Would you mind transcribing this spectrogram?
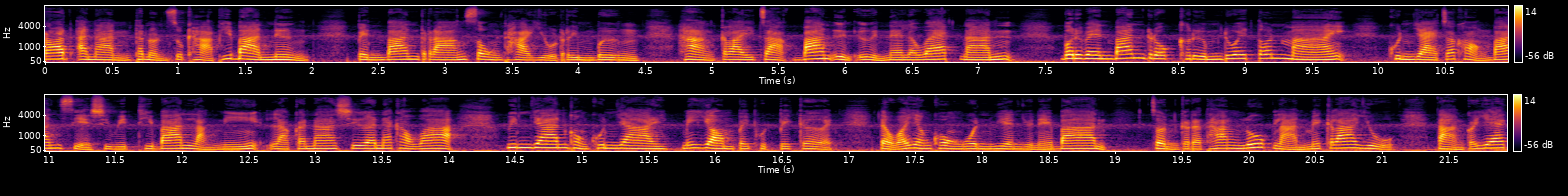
รอดอนันต์ถนนสุขาพิบาลหนึ่งเป็นบ้านร้างทรงไทยอยู่ริมบึง ห่างไกลจากบ้านอื่น ๆ ในละแวกนั้น บริเวณบ้านรกครึ้มด้วยต้นไม้ คุณยายเจ้าของบ้านเสียชีวิตที่บ้านหลังนี้ แล้วก็น่าเชื่อนะคะว่า วิญญาณของคุณยายไม่ยอมไปผุดไปเกิด แต่ว่ายังคงวนเวียนอยู่ในบ้าน จนกระทั่งลูกหลานไม่กล้าอยู่ ต่างก็แยก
